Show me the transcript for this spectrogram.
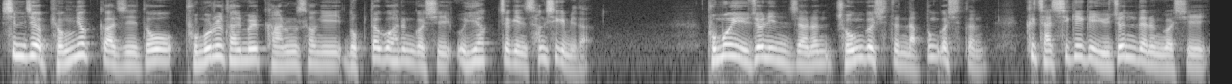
심지어 병력까지도 부모를 닮을 가능성이 높다고 하는 것이 의학적인 상식입니다. 부모의 유전인자는 좋은 것이든 나쁜 것이든 그 자식에게 유전되는 것이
